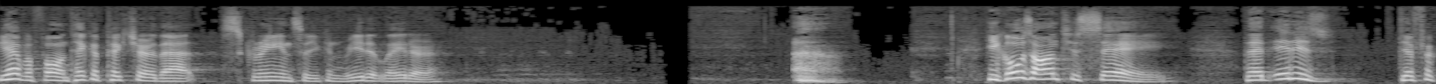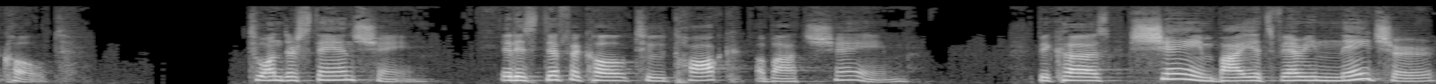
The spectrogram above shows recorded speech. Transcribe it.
If you have a phone, take a picture of that screen so you can read it later. he goes on to say that it is difficult to understand shame. It is difficult to talk about shame because shame, by its very nature,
